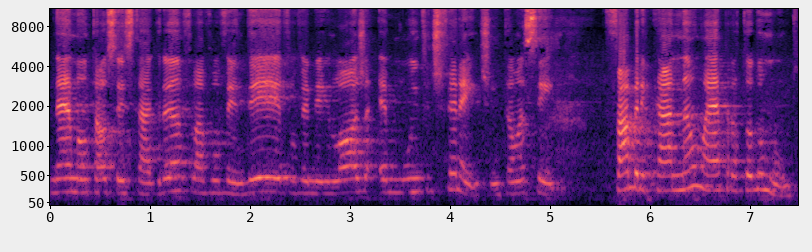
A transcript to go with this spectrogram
né, montar o seu Instagram, falar, vou vender, vou vender em loja, é muito diferente. Então, assim, fabricar não é para todo mundo.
